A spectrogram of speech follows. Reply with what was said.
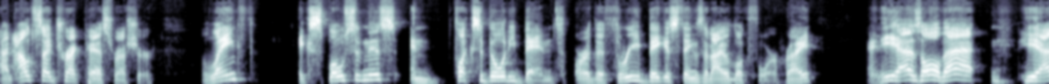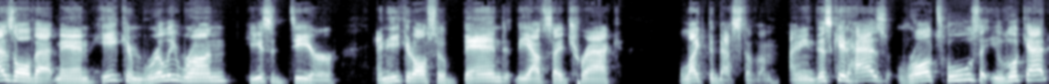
an outside track pass rusher, length, explosiveness, and flexibility bend are the three biggest things that I would look for, right? And he has all that. He has all that, man. He can really run. He's a deer, and he could also bend the outside track like the best of them. I mean, this kid has raw tools that you look at,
